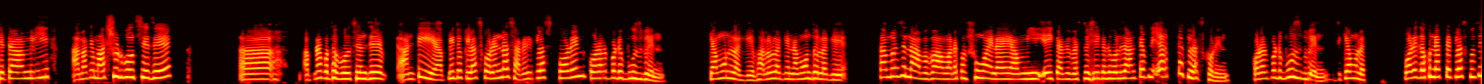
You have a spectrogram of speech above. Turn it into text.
যেটা আমি আমাকে মাসুর বলছে যে আহ আপনার কথা বলছেন যে আন্টি আপনি তো ক্লাস করেন না স্যারের ক্লাস করেন করার পরে বুঝবেন। কেমন লাগে ভালো লাগে না মন্দ লাগে? আমি বলছি, না বাবা, আমার এখন সময় নাই, আমি এই কাজে ব্যস্ত, সেই কাজে। বলে আন্টি, আপনি একটা ক্লাস করেন। করার পরে বুঝবেন যে কেমন পরে যখন একটা ক্লাস করছি,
